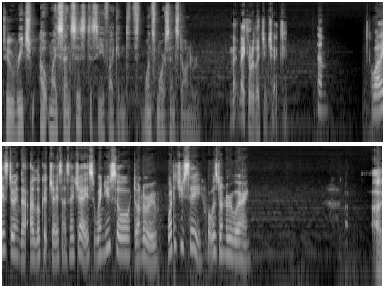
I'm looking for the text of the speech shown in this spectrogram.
to reach out my senses to see if I can once more sense Donnaru. ma- make a religion check. Um, while he's doing that, I look at Jace and I say, Jace, when you saw Donaroo, what did you see? What was Donaroo wearing? Uh,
